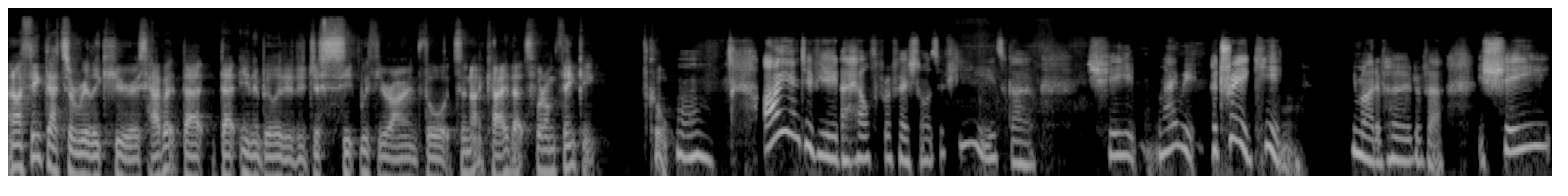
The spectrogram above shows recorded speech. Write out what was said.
And I think that's a really curious habit, that that inability to just sit with your own thoughts. And okay, that's what I'm thinking. Cool. Mm. I interviewed a health professional. It was a few years ago. She maybe Petrea King. You might have heard of her. She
